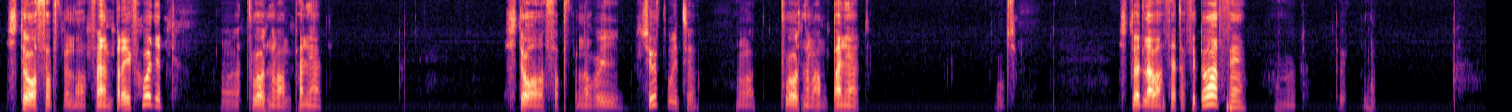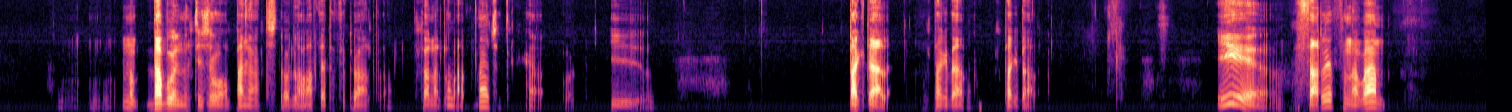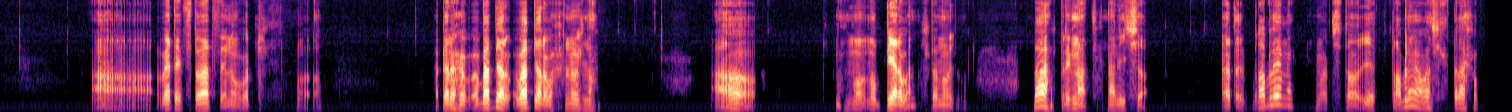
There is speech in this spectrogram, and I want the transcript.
что, собственно, с вами происходит, вот, сложно вам понять, что, собственно, вы чувствуете, вот, сложно вам понять, в общем, что для вас эта ситуация, вот, ну, ну, довольно тяжело понять, что для вас эта ситуация что она вас значит, вот. и так далее, так далее, так далее. И, соответственно, вам а, в этой ситуации, ну вот, во-первых, во-первых, во-первых, нужно, а, ну, ну, первое, что нужно, да, признать наличие этой проблемы, вот, что есть проблема ваших страхов,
